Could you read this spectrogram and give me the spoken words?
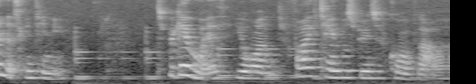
And let's continue. To begin with, you'll want 5 tablespoons of corn flour.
